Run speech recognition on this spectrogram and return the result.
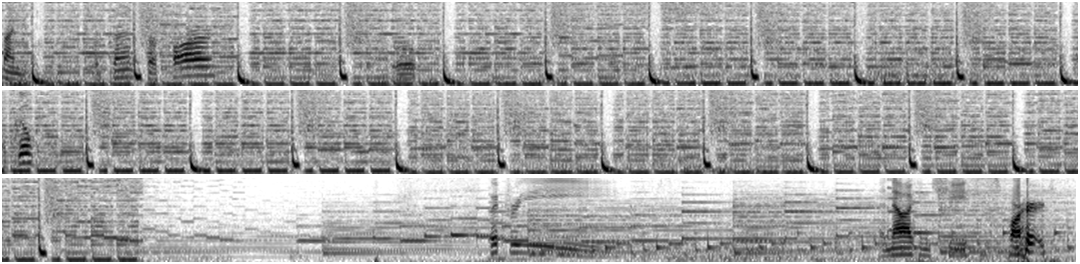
Ninety percent so far. Go. Victory! And now I can cheese this part.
